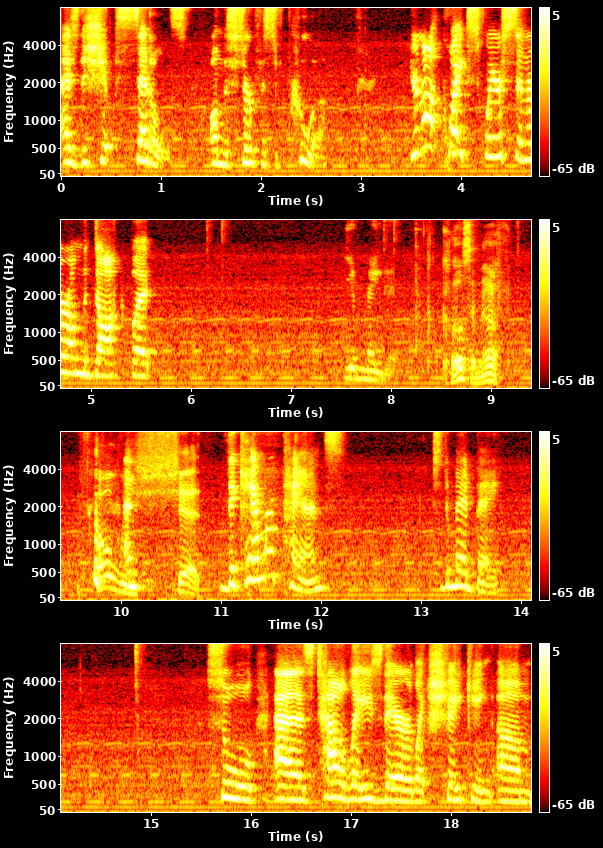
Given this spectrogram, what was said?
as the ship settles on the surface of Kua. You're not quite square center on the dock, but you made it. Close enough. Holy And- shit. The camera pans to the med bay. Sul, as Tal lays there, like shaking, um,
